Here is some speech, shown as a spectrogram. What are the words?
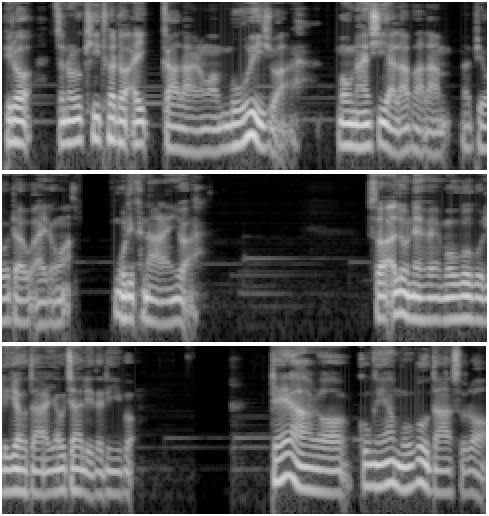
ပြီးတော့ကျွန်တော်တို့ခီးထွက်တော့အဲ့ကာလာတော့မိုးတွေရွာတာမုံတိုင်းရှိရလားဘာလားမပြောတတ်ဘူးအဲ့တော့မိုးတွေခဏတိုင်းရွာဆိုတော့အဲ့လိုနဲ့ပဲမိုးကုတ်ကိုလေးယောက်သားယောက်ျားလေးတတိပေါ့တဲတာကတော့ကိုငယ်ကမိုးကုတ်သားဆိုတော့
